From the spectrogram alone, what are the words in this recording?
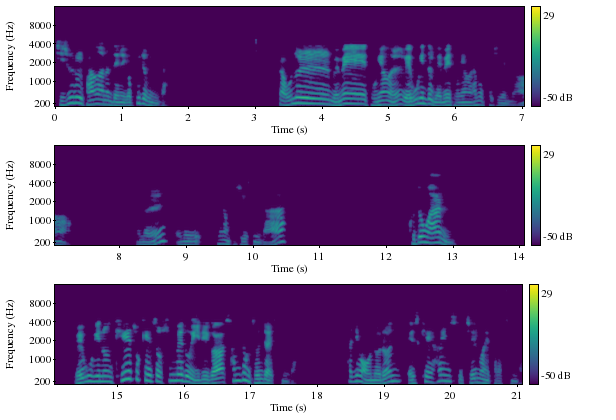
지수를 방어하는 데는 역부족입니다. 자, 오늘 매매 동향을, 외국인들 매매 동향을 한번 보시면요. 오늘, 오늘 현황 보시겠습니다. 그동안 외국인은 계속해서 순매도 1위가 삼성전자였습니다. 하지만 오늘은 SK 하이닉스 제일 많이 팔았습니다.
